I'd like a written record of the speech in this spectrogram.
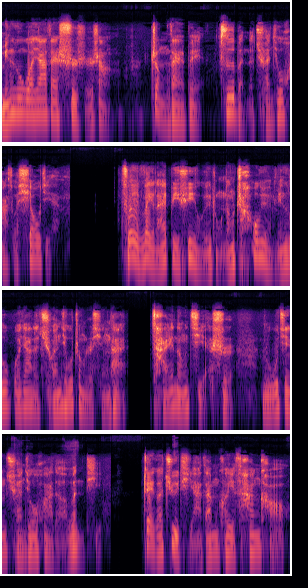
民族国家在事实上正在被资本的全球化所消解，所以未来必须有一种能超越民族国家的全球政治形态，才能解释。如今全球化的问题，这个具体啊，咱们可以参考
